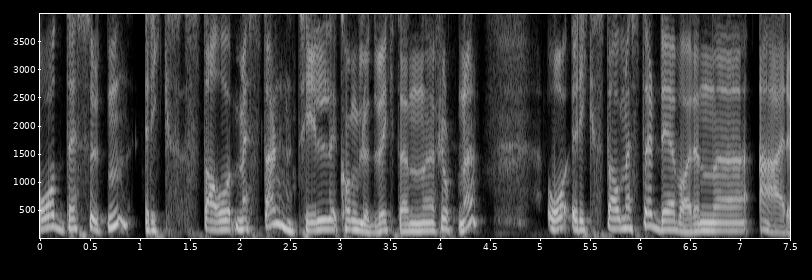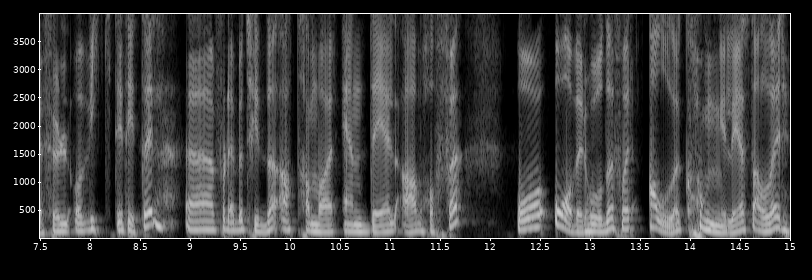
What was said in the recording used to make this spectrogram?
og dessuten riksstallmesteren til kong Ludvig den 14. Og riksstallmester det var en uh, ærefull og viktig tittel, for det betydde at han var en del av hoffet, og overhodet for alle kongelige staller.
